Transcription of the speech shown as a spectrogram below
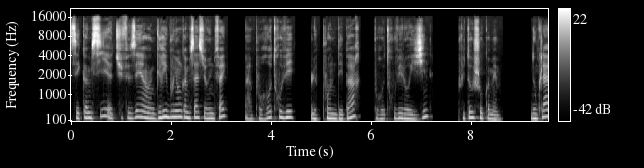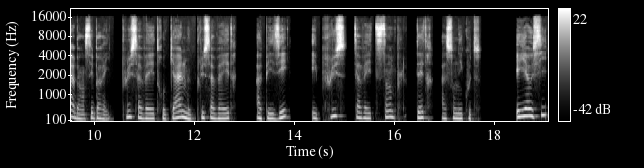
c'est comme si euh, tu faisais un gribouillon comme ça sur une feuille bah, pour retrouver le point de départ, pour retrouver l'origine, plutôt chaud quand même. Donc là, ben c'est pareil. Plus ça va être au calme, plus ça va être apaisé et plus ça va être simple d'être à son écoute. Et il y a aussi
